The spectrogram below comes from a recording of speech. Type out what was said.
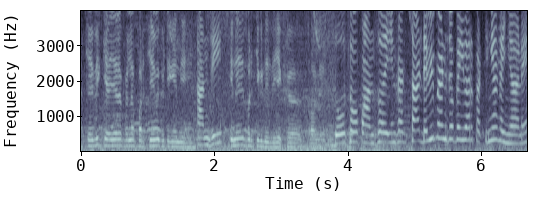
ਅੱਛਾ ਇਹ ਵੀ ਕਿਹਾ ਰਿਹਾ ਪਹਿਲਾਂ ਪਰਚੀਆਂ ਵੀ ਕੱਟੀਆਂ ਜਾਂਦੀਆਂ ਸੀ। ਹਾਂਜੀ। ਕਿੰਨੇ ਦੀ ਪਰਚੀ ਕੱਟੀ ਦੀ ਇੱਕ ਕਾਲਜ 200 500 ਇਨਫੈਕਟ ਸਾਡੇ ਵੀ ਪਿੰਡ 'ਚੋਂ ਕਈ ਵਾਰ ਕੱਟੀਆਂ ਗਈਆਂ ਨੇ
